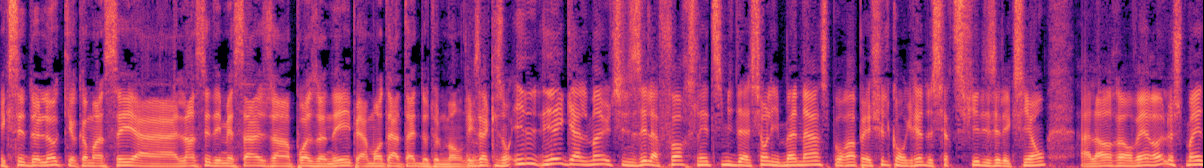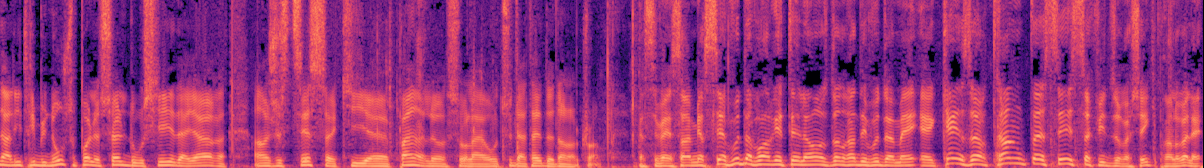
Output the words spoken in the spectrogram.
et que c'est de là qu'il a commencé à lancer des messages empoisonnés puis à monter à la tête de tout le monde. Exact. Ils ont illégalement utilisé la force, l'intimidation, les menaces pour empêcher le Congrès de certifier des élections. Alors, on verra le chemin dans les tribunaux. C'est pas le seul dossier, d'ailleurs, en justice qui euh, pend sur la, au-dessus de la tête de Donald Trump. Merci Vincent. Merci à vous d'avoir été là. On se donne rendez-vous demain à 15h30. C'est Sophie Durocher qui prend le relais.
